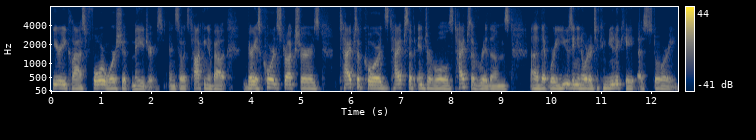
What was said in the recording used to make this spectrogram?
theory class for worship majors. And so it's talking about various chord structures, types of chords, types of intervals, types of rhythms uh, that we're using in order to communicate a story.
